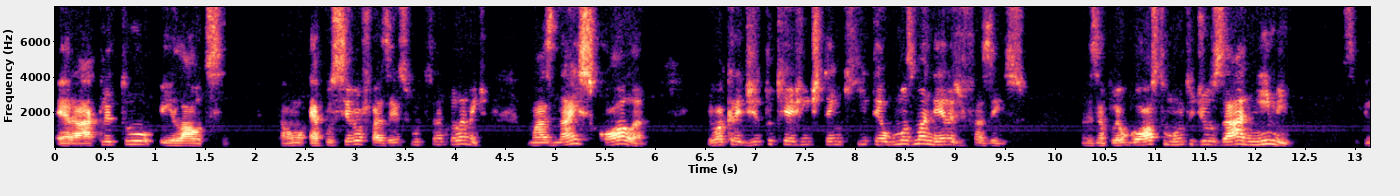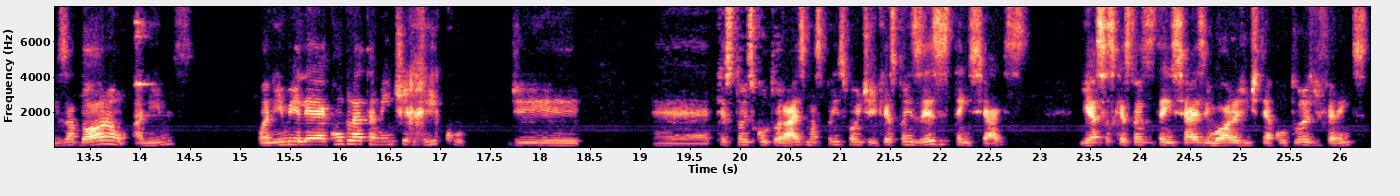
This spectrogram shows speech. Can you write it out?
Heráclito e Lao Tzu. Então, é possível fazer isso muito tranquilamente. Mas na escola, eu acredito que a gente tem que ter algumas maneiras de fazer isso. Por exemplo, eu gosto muito de usar anime. Eles adoram animes. O anime ele é completamente rico de é, questões culturais, mas principalmente de questões existenciais. E essas questões existenciais, embora a gente tenha culturas diferentes,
